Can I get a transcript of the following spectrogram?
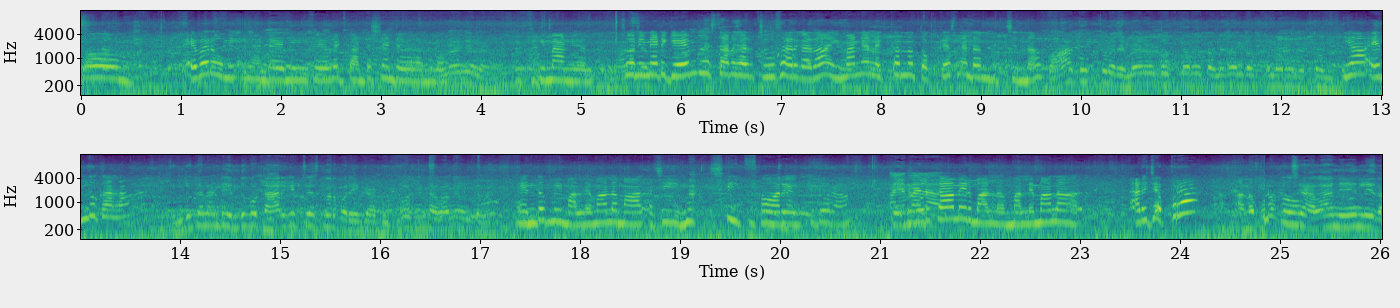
సో ఎవరు మీ అంటే మీ ఫేవరెట్ కంటెస్టెంట్ ఎవరు అందులో? ఇమాన్యుయల్ సో నిన్నటి గేమ్ చూస్తాను కదా చూసారు కదా ఇమాన్యుయల్ ఎక్కడో తొక్కేసినట్టు అనిపించిందా? యా ఎందుకలా? ఎందుకలంటే ఎందుకు టార్గెట్ చేస్తున్నారు మరి ఇంకా బిగ్ బాస్ అంటే అలానే ఉంటుంది. ఎందుకు మీ మల్లెమాల మా సారీ మీరు మల్ల మల్లెమాల అరే చెప్పురా. అలానే ఏం లేదు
